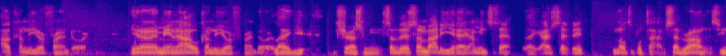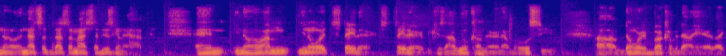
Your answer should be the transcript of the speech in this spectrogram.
I'll come to your front door. You know what I mean? I will come to your front door. Like, trust me. So there's somebody. Yeah, I mean Seth. Like I've said it multiple times. Seth Rollins. You know, and that's a that's a match that is gonna happen. And you know, I'm you know what, stay there, stay there because I will come there and I will see you. Um, don't worry about coming down here. Like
